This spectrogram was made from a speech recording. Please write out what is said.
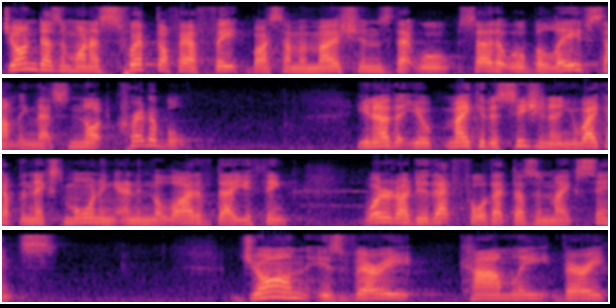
John doesn't want us swept off our feet by some emotions that will, so that we'll believe something that's not credible. You know, that you make a decision and you wake up the next morning and in the light of day you think, what did I do that for? That doesn't make sense. John is very calmly, very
